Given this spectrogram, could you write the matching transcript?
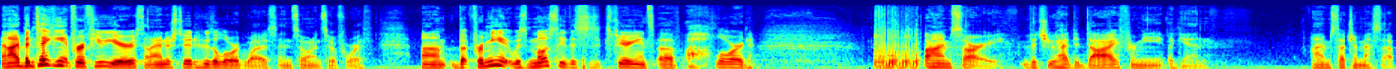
And I'd been taking it for a few years, and I understood who the Lord was, and so on and so forth. Um, but for me, it was mostly this experience of, oh, Lord, I'm sorry that you had to die for me again. I'm such a mess up.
